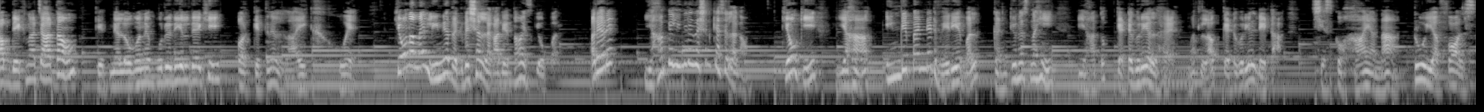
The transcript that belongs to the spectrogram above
अब देखना चाहता हूँ कितने लोगों ने पूरी रील देखी और कितने लाइक हुए। क्यों ना मैं लीनियर रिग्रेशन लगा देता हूँ इसके ऊपर? अरे अरे, यहाँ पे लीनियर रिग्रेशन कैसे लगाऊँ? क्योंकि यहाँ इंडिपेंडेंट वेरिएबल कंटिन्यूस नहीं, यहाँ तो कैटेगोरियल है मतलब कैटेगोरियल डेटा जिसको हाँ या ना ट्रू या फॉल्स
